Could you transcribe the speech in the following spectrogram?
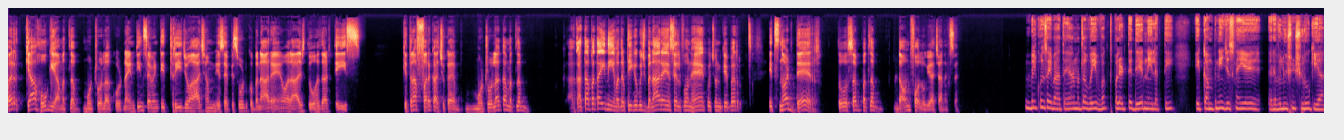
पर क्या हो गया मतलब मोटरोला को? 1973 जो आज हम इस एपिसोड को बना रहे हैं और आज 2023 कितना फ़र्क आ चुका है? मोटरोला का मतलब अता पता ही नहीं है मतलब ठीक है कुछ बना रहे हैं सेलफोन है कुछ उनके पर इट्स नॉट देयर तो सब मतलब डाउनफॉल हो गया अचानक से। बिल्कुल सही बात है यार मतलब वही वक्त पलटते देर नहीं लगती। एक कंपनी जिसने ये रेवोल्यूशन शुरू किया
